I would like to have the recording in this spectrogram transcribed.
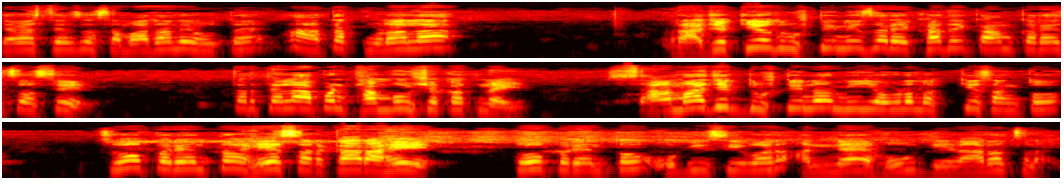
त्यावेळेस त्यांचं समाधानही होत आहे आता कुणाला राजकीय दृष्टीने जर एखादे काम करायचं असेल तर त्याला आपण थांबवू शकत नाही. सामाजिक दृष्टीनं मी एवढं नक्की सांगतो जोपर्यंत हे सरकार आहे तोपर्यंत ओबीसीवर अन्याय होऊ देणारच नाही.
